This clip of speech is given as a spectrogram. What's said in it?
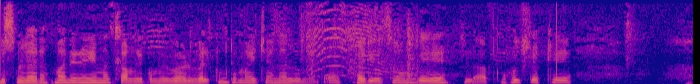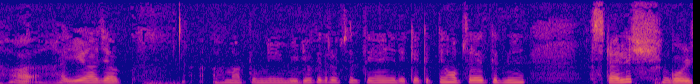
بسم اللہ الرحمن الرحیم، السلام علیکم viewer welcome to my channel امید آپ خیریت سے ہوں گے، اللہ آپ کو خوش رکھے۔ یہ آج آپ، ہم آپ اپنی ویڈیو کی طرف چلتے ہیں۔ یہ دیکھیں کتنی خوبصورت، کتنی سٹائلش گولڈ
